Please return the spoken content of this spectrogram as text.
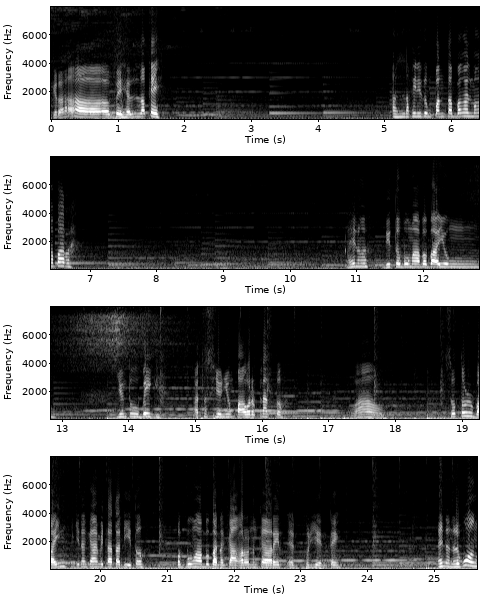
Grabe, ang laki. Ang laki nitong pantabangan mga par. Ayun oh, dito bumababa yung yung tubig. At tapos yun yung power plant to. Wow. So turbine ginagamit ata dito. Pag bumababa nagkakaroon ng current at kuryente. Ayun, ang labuang.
